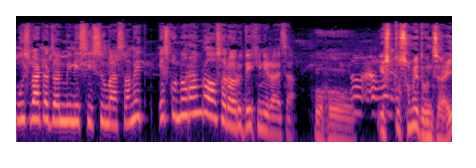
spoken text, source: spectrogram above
उसबाट जन्मिने शिशुमा समेत यसको नराम्रो असरहरू देखिने रहेछ। ओहो यस्तो समेत हुन्छ है?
